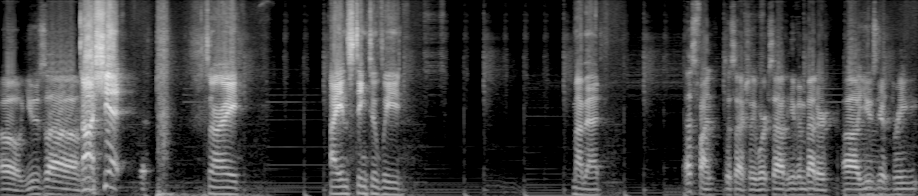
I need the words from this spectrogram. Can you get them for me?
Oh, use um. Ah shit! Sorry. I instinctively. My bad. That's fine. This actually works out even better. Uh, use your three,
